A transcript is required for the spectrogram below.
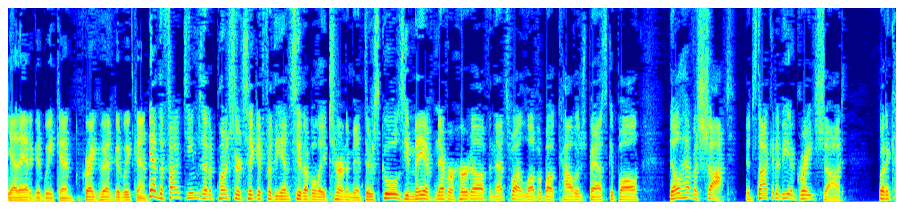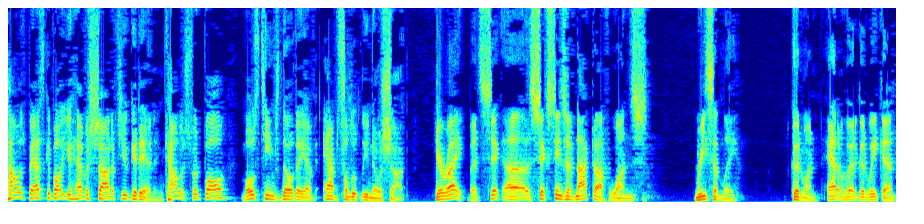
Yeah, they had a good weekend. Greg, who had a good weekend? Yeah, the five teams that have punched their ticket for the NCAA tournament. They're schools you may have never heard of, and that's what I love about college basketball. They'll have a shot. It's not going to be a great shot, but in college basketball, you have a shot if you get in. In college football, most teams know they have absolutely no shot. You're right, but six, uh, six teams have knocked off ones recently. Good one. Adam, who had a good weekend?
